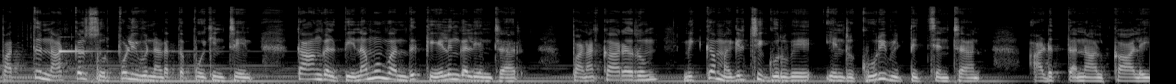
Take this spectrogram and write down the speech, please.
பத்து நாட்கள் சொற்பொழிவு நடத்தப் போகின்றேன். தாங்கள் தினமும் வந்து கேளுங்கள் என்றார். பணக்காரரும் மிக்க மகிழ்ச்சி குருவே என்று கூறிவிட்டு சென்றான். அடுத்த நாள் காலை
